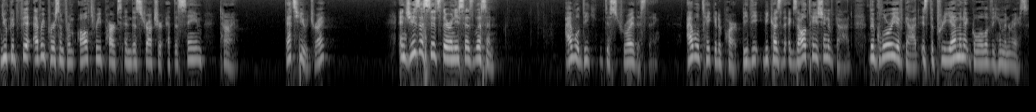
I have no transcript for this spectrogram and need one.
you could fit every person from all three parks in this structure at the same time. That's huge, right? And Jesus sits there and he says, Listen, I will de- destroy this thing. I will take it apart because the exaltation of God the glory of God is the preeminent goal of the human race.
